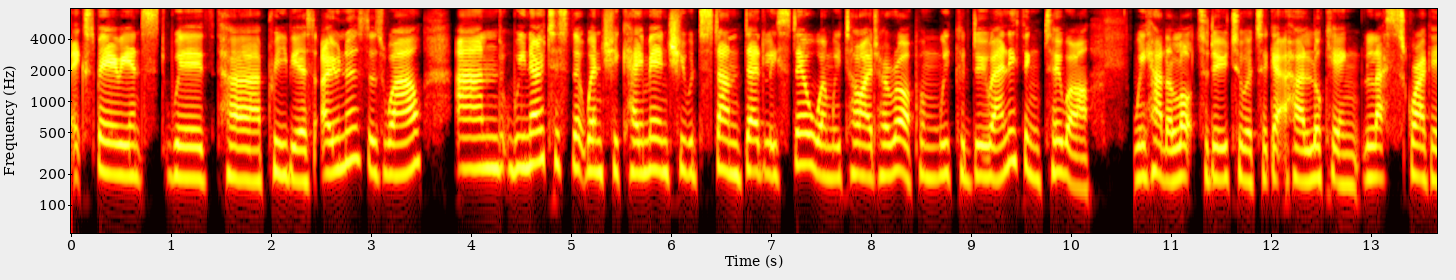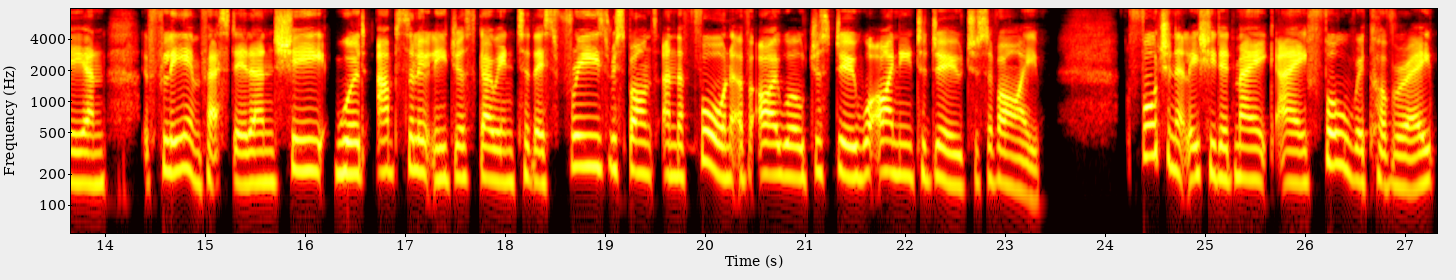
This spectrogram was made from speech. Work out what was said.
experienced with her previous owners as well. And we noticed that when she came in, she would stand deadly still when we tied her up and we could do anything to her. We had a lot to do to her to get her looking less scraggy and flea infested. And she would absolutely just go into this freeze response and the fawn of, I will just do what I need to do to survive. Fortunately, she did make a full recovery,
